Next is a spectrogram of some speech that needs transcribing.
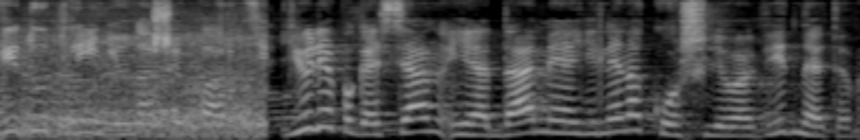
ведут линию нашей партии. Юлия Погосян и Адамия, Елена Кошелева, Видное ТВ.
